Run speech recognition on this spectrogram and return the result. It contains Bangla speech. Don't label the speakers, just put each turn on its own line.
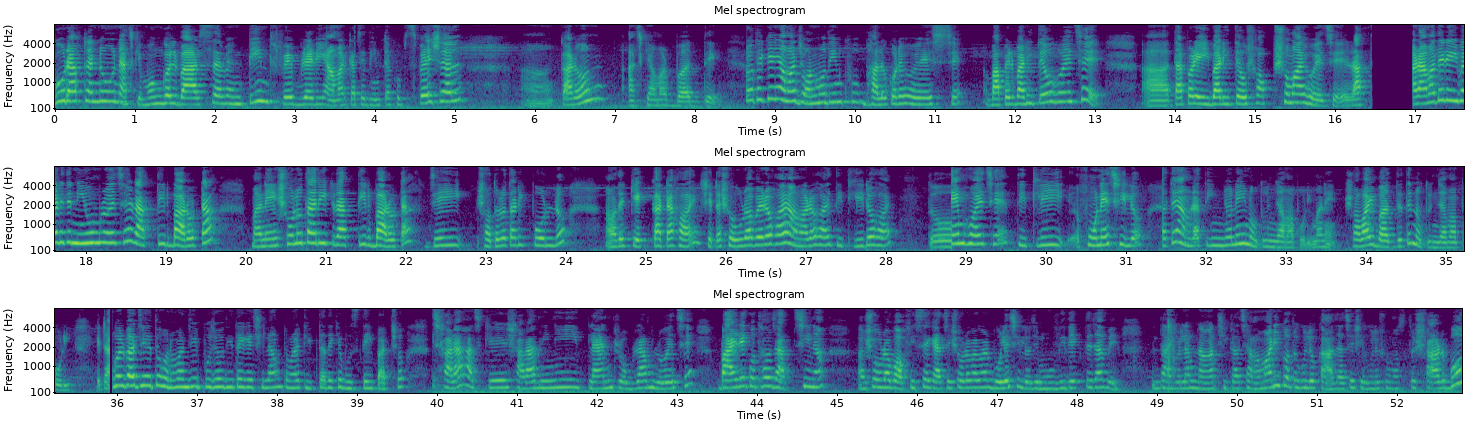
গুড আফটারনুন আজকে মঙ্গলবার সেভেন্টিন্থ ফেব্রুয়ারি আমার কাছে দিনটা খুব স্পেশাল কারণ আজকে আমার বার্থডে তো থেকেই আমার জন্মদিন খুব ভালো করে হয়ে এসছে। বাপের বাড়িতেও হয়েছে তারপরে এই বাড়িতেও সব সময় হয়েছে। রাত আর আমাদের এই বাড়িতে নিয়ম রয়েছে রাত্রির বারোটা মানে ষোলো তারিখ রাত্রির বারোটা। যেই সতেরো তারিখ পড়ল, আমাদের কেক কাটা হয়, সেটা সৌরভেরও হয়, আমারও হয়, তিতলিরও হয়। তো সেম হয়েছে, তিতলি ফোনে ছিল। তাতে আমরা তিনজনেই নতুন জামা পরি মানে সবাই বার্থডেতে নতুন জামা পরি। এটা মঙ্গলবার যেহেতু হনুমানজির পুজো দিতে গেছিলাম, তোমরা টিপটা দেখে বুঝতেই পারছ। ছাড়া আজকে সারাদিনই প্ল্যান প্রোগ্রাম রয়েছে। বাইরে কোথাও যাচ্ছি না। সৌরভ অফিসে গেছে। সৌরভ একবার বলেছিল যে মুভি দেখতে যাবে। কিন্তু আমি বললাম, না, ঠিক আছে, আমারই কতগুলো কাজ আছে, সেগুলো সমস্ত সারবো।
